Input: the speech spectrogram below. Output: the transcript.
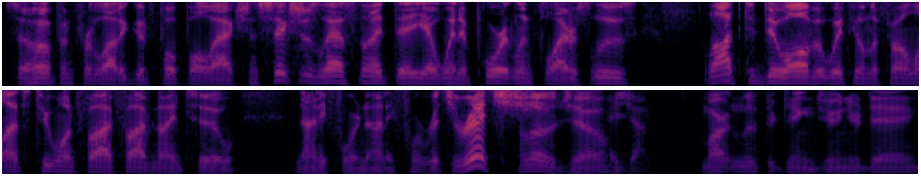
So, hoping for a lot of good football action. Sixers last night, they uh, win in Portland. Flyers lose. A lot to do. All of it with you on the phone lines 215 592 9494. Richie Rich. Hello, Joe. Hey, John. Martin Luther King Jr. Day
